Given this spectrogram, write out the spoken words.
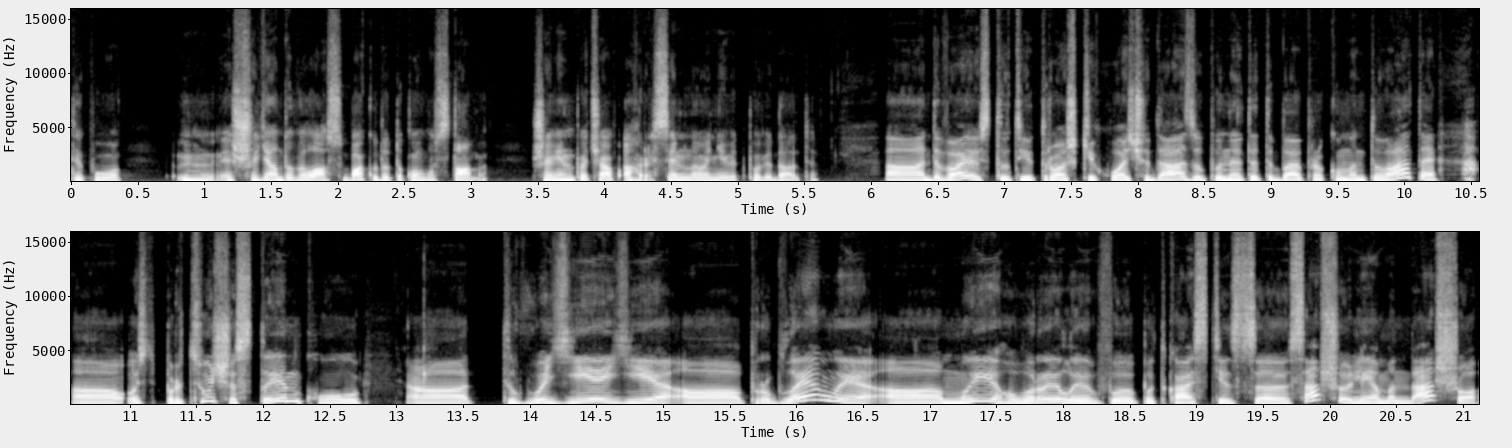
типу, що я довела собаку до такого стану, що він почав агресивно мені відповідати. А, Давай ось тут я трошки хочу да, зупинити тебе прокоментувати. А, Ось про цю частинку. А, Твоєї а, проблеми а, ми говорили в подкасті з Сашою Лемон, да, що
